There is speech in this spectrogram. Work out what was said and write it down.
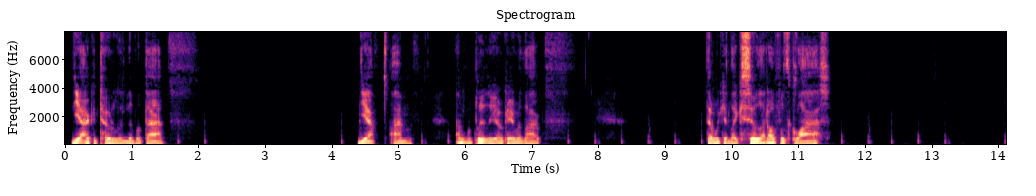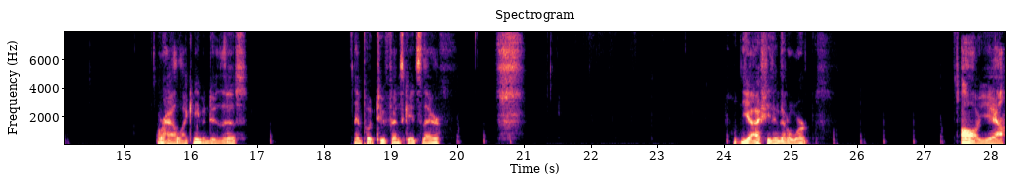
Yeah, I could totally live with that. Yeah, I'm I'm completely okay with that. Then we could like seal that off with glass. Or hell, I can even do this. And put two fence gates there. Yeah, I actually think that'll work. Oh, yeah.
